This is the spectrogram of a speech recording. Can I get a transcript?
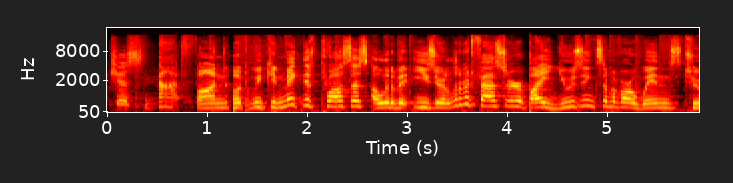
just not fun. But we can make this process a little bit easier, a little bit faster by using some of our wins to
